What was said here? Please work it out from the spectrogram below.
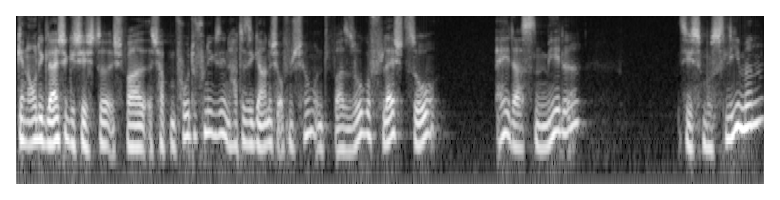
Genau die gleiche Geschichte. Ich war, ich habe ein Foto von ihr gesehen, hatte sie gar nicht auf dem Schirm und war so geflasht, so, ey, da ist ein Mädel, sie ist Muslimin,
